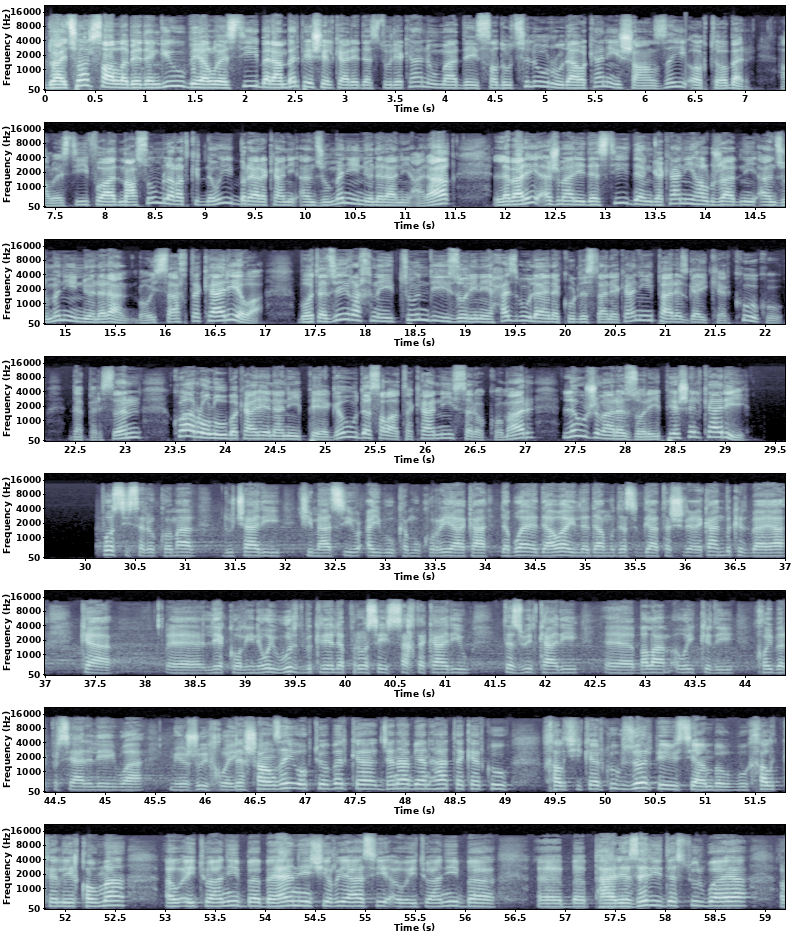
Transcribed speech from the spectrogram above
دوای چوار ساڵ لە بێدەنگی و بێڵوێستی بەرامبەر پێشێلکاریە دەستوریەکان و مادەی سەد و چل و ڕووداوەکانی شانزە ی ئۆکتۆبەر، هەڵوێستی فوئاد مەعسوم لە ڕەتکردنەوەی بڕیارەکانی ئەنجوومەنی نوێنەرانی عێراق لەبارەی ئەژماری دەستی دەنگەکانی هەڵبژاردنی ئەنجوومەنی نوێنەران بەهۆی ساختەکاریەوە بۆتە جێی ڕەخنەی تووندی زۆرینەی حزب و لایەنە کوردستانیەکانی پارێزگای کەرکوک و دەپرسن، کوا ڕۆڵ و بەکارهێنانی پێگە و دەسەڵاتەکانی سەرۆک کۆمار لەو ژمارە زۆرەی پێشێلکاری؟ پۆستی سەرۆک کۆمار دووچاری کیماسی و عەیب و کەموکوڕی ئەکات، دەبوایە داوای لە دامودەستگا تەشریعیەکان بکردبایە کە لێکۆڵینەوەی ورد بکرێت لە پرۆسەی سەختەکاری و تەزویرکاری، بەڵام ئەوەی کردی خۆی بەرپرسیارە لێی و مێژووی خۆی. لە شانزەی ئۆکتۆبەر کە جەنابیان هاتە کەرکوک خەڵکی کەرکوک زۆر پێویستیان بەو بوو خەڵک کە لێیقەوما ئەو ئەیتوانی بە بەیانێکی ڕیاسی ئەو ئەیتوانی بە بە پارێزەری دەستور بوایە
